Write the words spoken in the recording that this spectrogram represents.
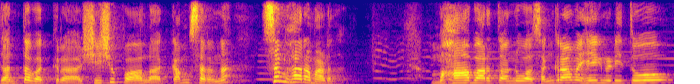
ದಂತವಕ್ರ, ಶಿಶುಪಾಲ, ಕಂಸರನ್ನು ಸಂಹಾರ ಮಾಡದ. ಮಹಾಭಾರತ ಅನ್ನುವ ಸಂಗ್ರಾಮ ಹೇಗೆ ನಡೀತು?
